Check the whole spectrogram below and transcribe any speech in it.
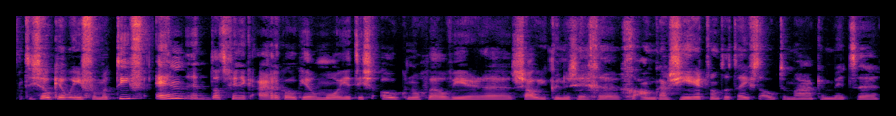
Het is ook heel informatief en dat vind ik eigenlijk ook heel mooi. Het is ook nog wel weer, zou je kunnen zeggen, geëngageerd, want het heeft ook te maken met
